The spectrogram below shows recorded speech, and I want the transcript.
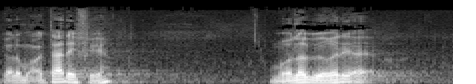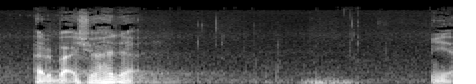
Kalau mau mu'tarif ya. Walau bi ghairi syuhada. Ya.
